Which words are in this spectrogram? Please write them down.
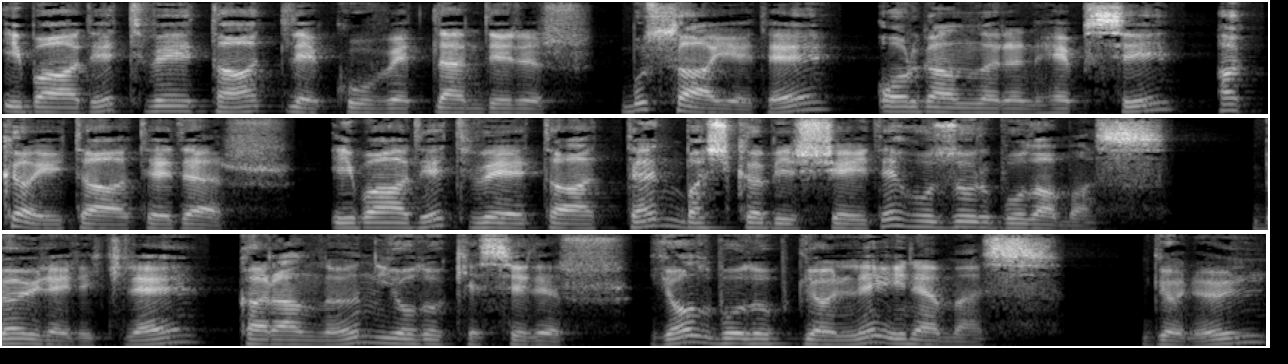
ibadet ve taatle kuvvetlendirir. Bu sayede organların hepsi Hakk'a itaat eder. İbadet ve taatten başka bir şeyde huzur bulamaz. Böylelikle karanlığın yolu kesilir. Yol bulup gönle inemez. Gönül,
